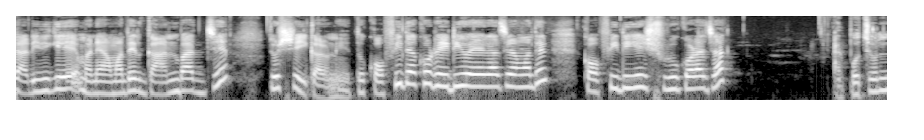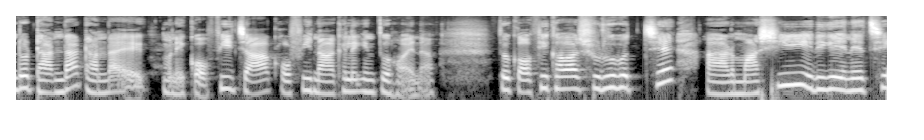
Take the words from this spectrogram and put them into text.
চারিদিকে মানে আমাদের গান বাজছে, তো সেই কারণে। তো কফি দেখো রেডি হয়ে গেছে আমাদের। কফি দিয়ে শুরু করা যাক। আর প্রচণ্ড ঠান্ডা, ঠান্ডায় মানে কফি চা কফি না খেলে কিন্তু হয় না। তো কফি খাওয়া শুরু হচ্ছে আর মাসি এদিকে এনেছে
